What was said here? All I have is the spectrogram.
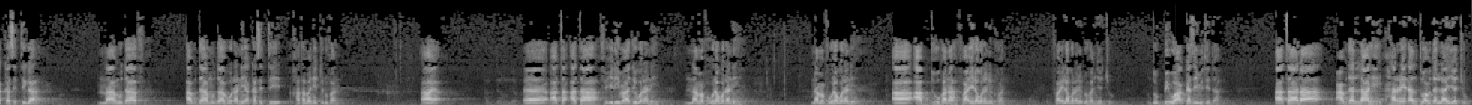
akkasitti gaa naa mudaaf abdaa mudaaf godhanii akkasitti katabanii itti dhufan ataa fi'ilii maatii godhanii nama fuula godhanii nama fuula godhanii abduu kana faa'ila godhanii dhufan. Faa'ila godhanii dhufan jechuudha dubbii waa akkasii miti ataanaa abdallaahi harree dhaltuu abdallaahi jechuudha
